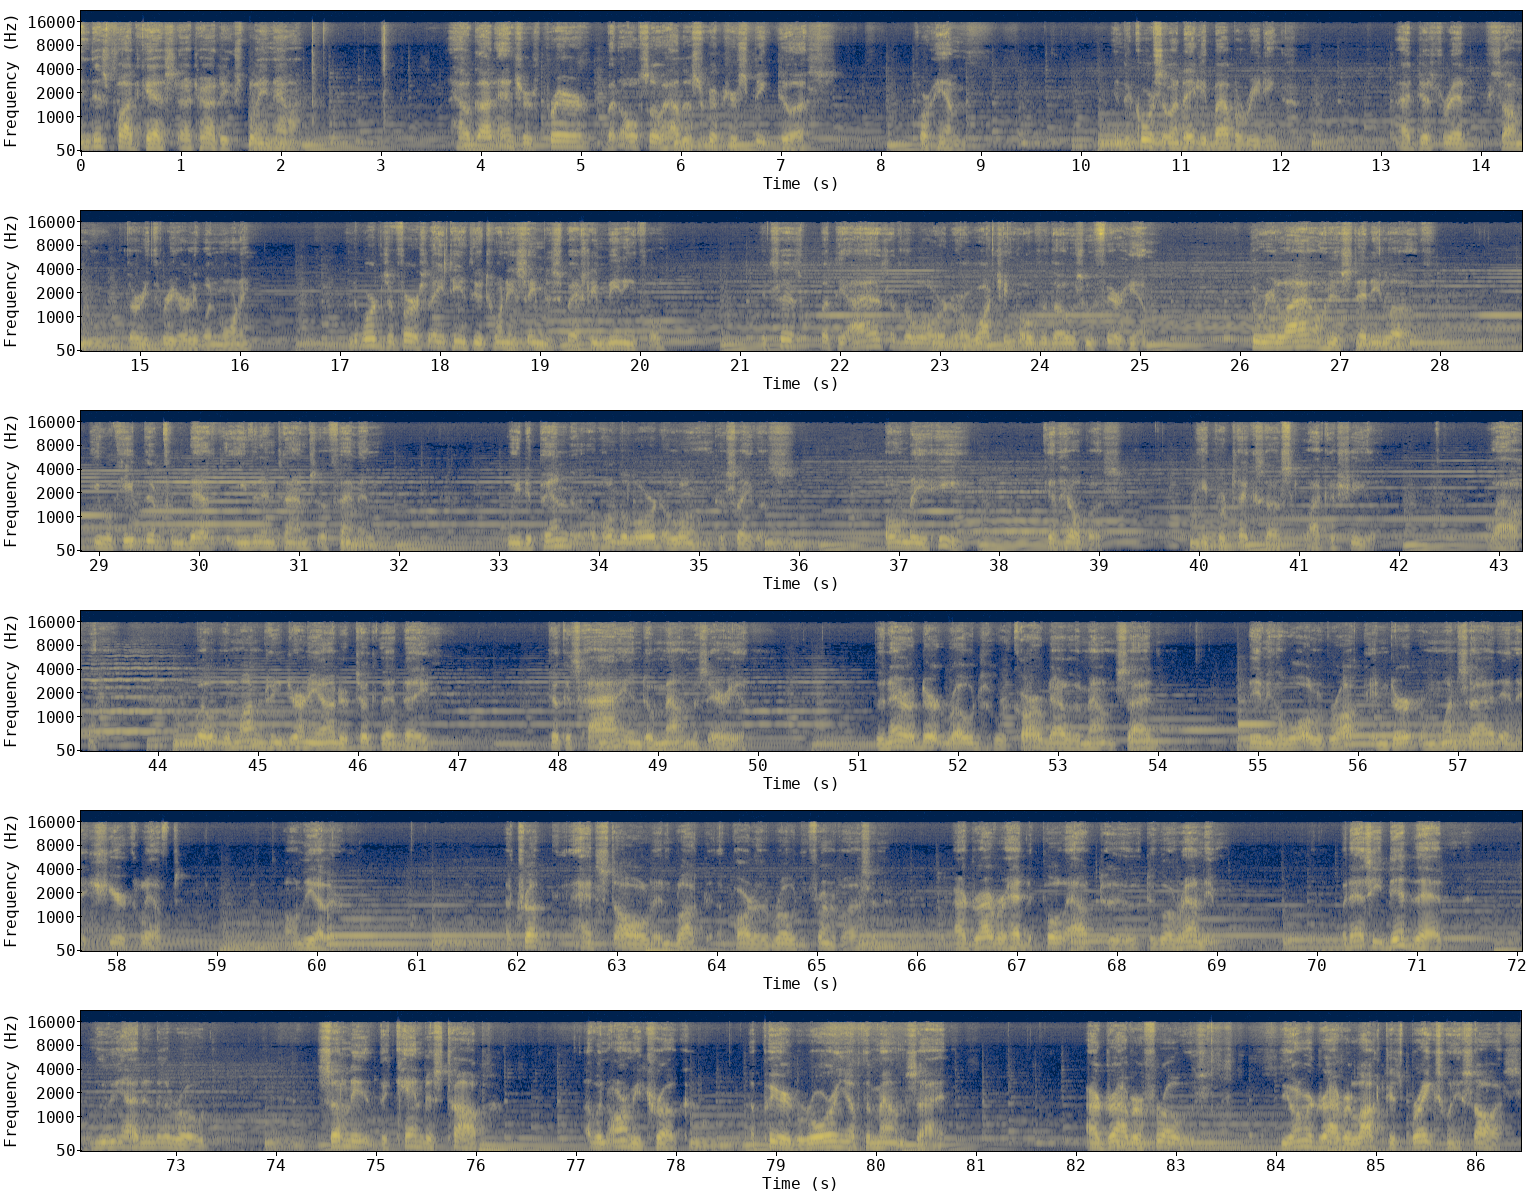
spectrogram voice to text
In this podcast, I try to explain how how God answers prayer, but also how the scriptures speak to us for Him. In the course of my daily Bible reading, I just read Psalm 33 early one morning. And the words of verse 18 through 20 seemed especially meaningful. It says, But the eyes of the Lord are watching over those who fear Him, who rely on His steady love. He will keep them from death even in times of famine. We depend upon the Lord alone to save us. Only He can help us. He protects us like a shield. Wow. Well, the monitoring journey I undertook that day took us high into a mountainous area. The narrow dirt roads were carved out of the mountainside, leaving a wall of rock and dirt on one side and a sheer cliff on the other. A truck had stalled and blocked a part of the road in front of us, and our driver had to pull out to, to go around him. But as he did that, moving out into the road, suddenly the canvas top of an army truck appeared roaring up the mountainside. Our driver froze. The armored driver locked his brakes when he saw us.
